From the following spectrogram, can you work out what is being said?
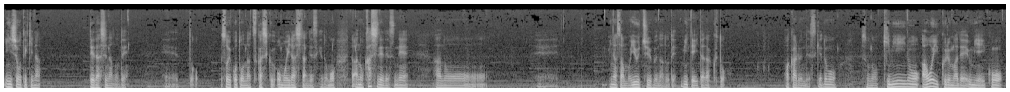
印象的な出だしなので、えーと、とそういうことを懐かしく思い出したんですけどもあの歌詞でですねあのー、皆さんも YouTube などで見ていただくとわかるんですけどその「君の青い車で海へ行こう」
